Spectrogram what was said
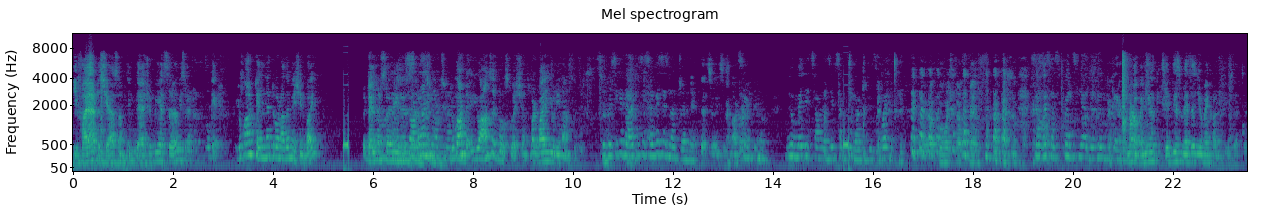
if I have to share something, there should be a service running. Okay, you can't tell that to another machine. Why? The telnet service is Not running. running. You can't. You answered those questions, but why you didn't answer this? So basically the RPC service is not running. That service is not running. You made it sound as if something out of this world. There are so much suspense. So much suspense here doesn't look like. No, no. When you get this message, you may confuse. That's why.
